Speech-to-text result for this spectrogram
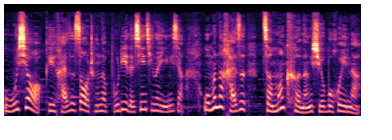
无效给孩子造成的不利的心情的影响，我们的孩子怎么可能学不会呢？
